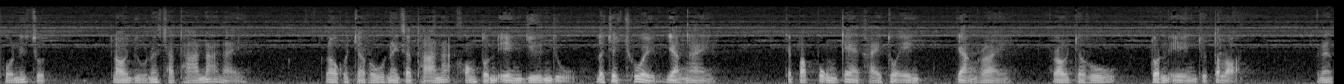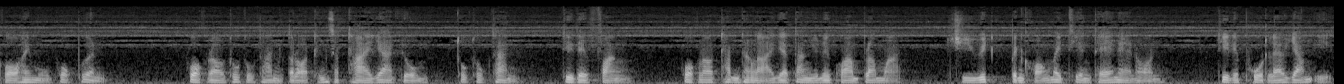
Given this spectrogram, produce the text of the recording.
ผลที่สุดเราอยู่ในสถานะไหน เราก็จะรู้ในสถานะของตนเองยืนอยู่ แล้วจะช่วยอย่างไง จะปรับปรุงแก้ไขตัวเองอย่างไร เราจะรู้ตนเองอยู่ตลอดเพราะนั้นขอให้หมู่พวกเพื่อน พวกเราทุกๆทท่านตลอดถึงศรัทธาญาติโยมทุกๆทท่านที่ได้ฟัง พวกเราท่านทั้งหลายอย่าตั้งอยู่ในความประมาทชีวิตเป็นของไม่เที่ยงแท้แน่นอน ที่ได้พูดแล้วย้ำอีก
